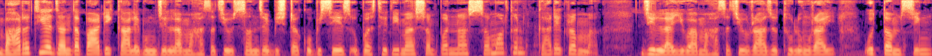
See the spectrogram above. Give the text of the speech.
भारतीय जनता पार्टी कालेबुङ जिल्ला महासचिव सञ्जय विष्टको विशेष उपस्थितिमा सम्पन्न समर्थन कार्यक्रममा जिल्ला युवा महासचिव राजु थुलुङ राई उत्तम सिंह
